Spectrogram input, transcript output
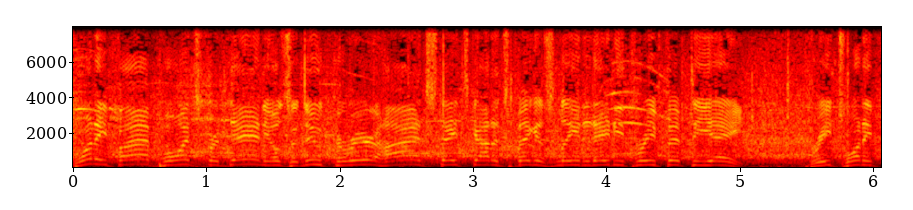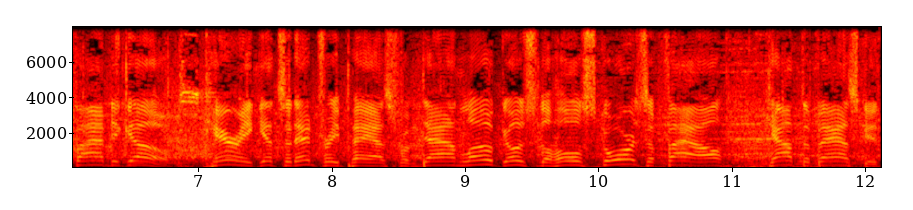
25 points for Daniels, a new career high. And State's got its biggest lead at 83-58. 3.25 to go. Carey gets an entry pass from down low, goes to the hole, scores a foul. Count the basket.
